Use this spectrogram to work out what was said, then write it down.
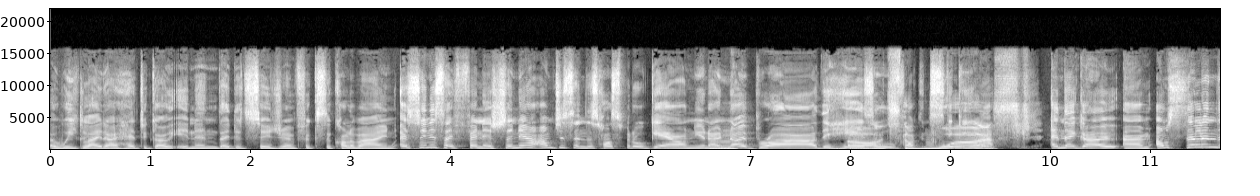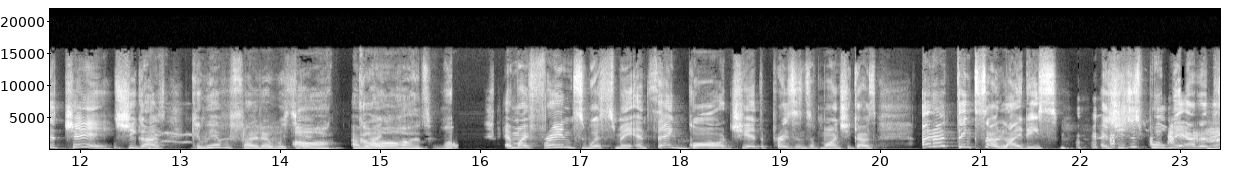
a week later, I had to go in and they did surgery and fix the collarbone. As soon as they finished, so now I'm just in this hospital gown, you know, no bra, the hair's Oh, all fucking sticking up. And they go, um, I'm still in the chair. She goes, Can we have a photo with you? Oh, I'm God. like, What? And my friend's with me, and thank God she had the presence of mind. She goes, I don't think so, ladies. and she just pulled me out of the.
